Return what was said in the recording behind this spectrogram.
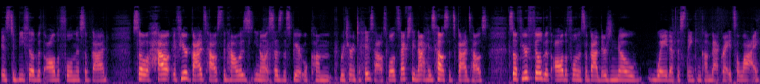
is to be filled with all the fullness of God. So how if you're God's house, then how is you know it says the Spirit will come return to His house? Well, it's actually not His house; it's God's house. So if you're filled with all the fullness of God, there's no way that this thing can come back, right? It's a lie.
